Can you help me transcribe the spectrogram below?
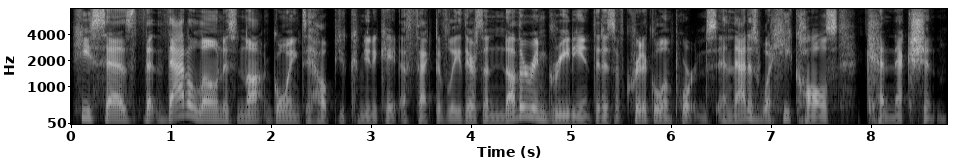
he says that that alone is not going to help you communicate effectively. There's another ingredient that is of critical importance, and that is what he calls connection.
